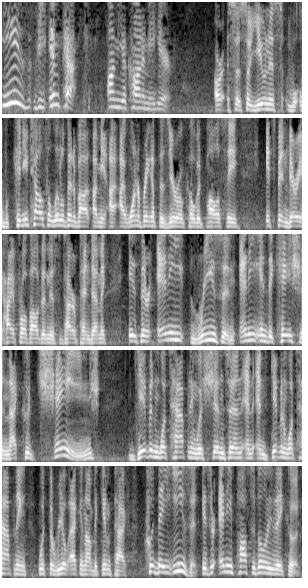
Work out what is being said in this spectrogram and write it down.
ease the impact on the economy here. All right, so, so Eunice, can you tell us a little bit about? I mean, I, I want to bring up the zero COVID policy. It's been very high profile during this entire pandemic. Is there any reason, any indication that could change? given what's happening with Shenzhen and, and, given what's happening with the real economic impact, could they ease it? Is there any possibility they could?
